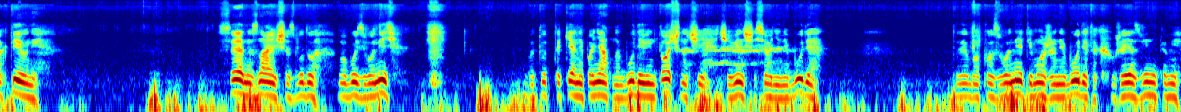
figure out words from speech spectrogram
Активний. Все, не знаю, зараз буду, мабуть, дзвонити. Бо тут таке непонятно, буде він точно, чи, чи він ще сьогодні не буде. Треба позвонити, може не буде, так вже я з віниками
